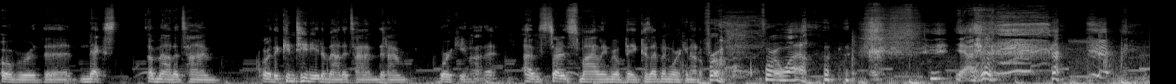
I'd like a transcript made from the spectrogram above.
over the next amount of time or the continued amount of time that I'm working on it. I've started smiling real big because I've been working on it for for a while. yeah.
